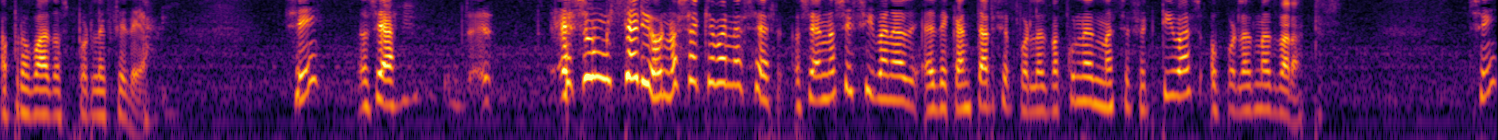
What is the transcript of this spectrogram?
aprobados por la FDA. ¿Sí? O sea, eh, es un misterio, no sé qué van a hacer. O sea, no sé si van a decantarse por las vacunas más efectivas o por las más baratas. ¿Sí?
